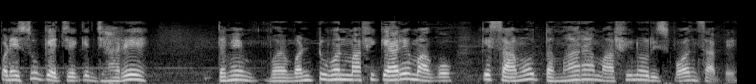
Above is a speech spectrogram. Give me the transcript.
પણ એ શું કહે છે કે જ્યારે તમે વન ટુ વન માફી ક્યારે માગો કે સામો તમારા માફીનો રિસ્પોન્સ આપે.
